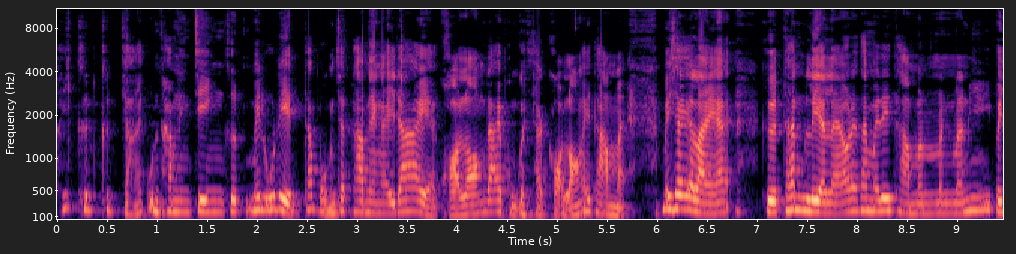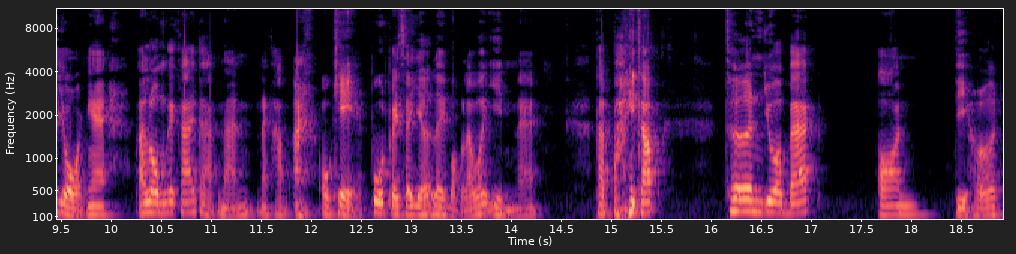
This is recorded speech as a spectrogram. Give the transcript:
เฮ้ยคือคืออยากให้คุณทำจริง ๆ คือไม่รู้ดิถ้าผมจะทำยังไงได้อะขอร้องได้ผมก็อยากขอร้องให้ทำอะไม่ใช่อะไรฮะคือท่านเรียนแล้วนะท่านไม่ได้ทำมันมันมันไม่มีประโยชน์ไงอารมณ์คล้ายๆแบบนั้นนะครับอะโอเค พูดไปซะเยอะเลยบอกแล้วว่าอินนะ ถัดไปครับ turn your back on the hurt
